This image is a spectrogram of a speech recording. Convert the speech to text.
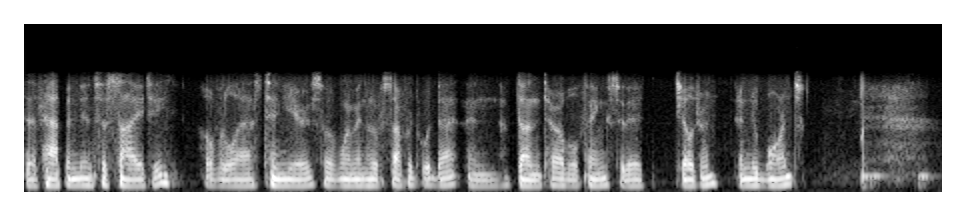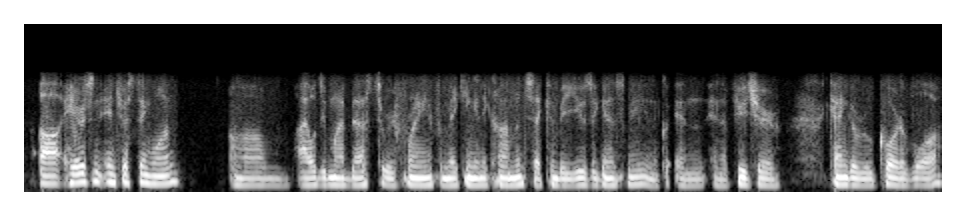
that have happened in society over the last 10 years of women who have suffered with that and have done terrible things to their children and newborns. Uh, here's an interesting one. Um, I will do my best to refrain from making any comments that can be used against me in, in, in a future kangaroo court of law.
